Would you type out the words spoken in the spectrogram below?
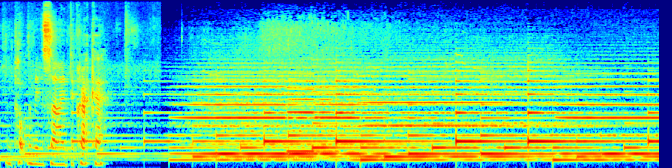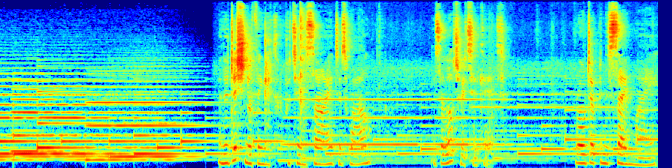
And pop them inside the cracker additional thing you could put inside as well is a lottery ticket, rolled up in the same way.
